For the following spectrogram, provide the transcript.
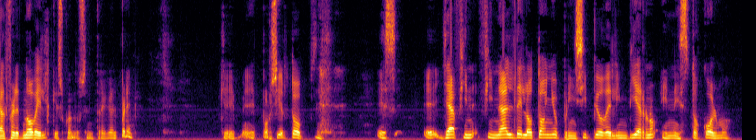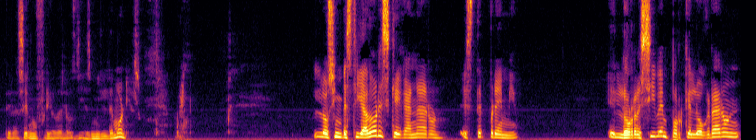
Alfred Nobel, que es cuando se entrega el premio. Que, eh, por cierto, es ya final del otoño, principio del invierno en Estocolmo. Debe ser un frío de los 10.000 demonios. Bueno, los investigadores que ganaron este premio eh, lo reciben porque lograron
